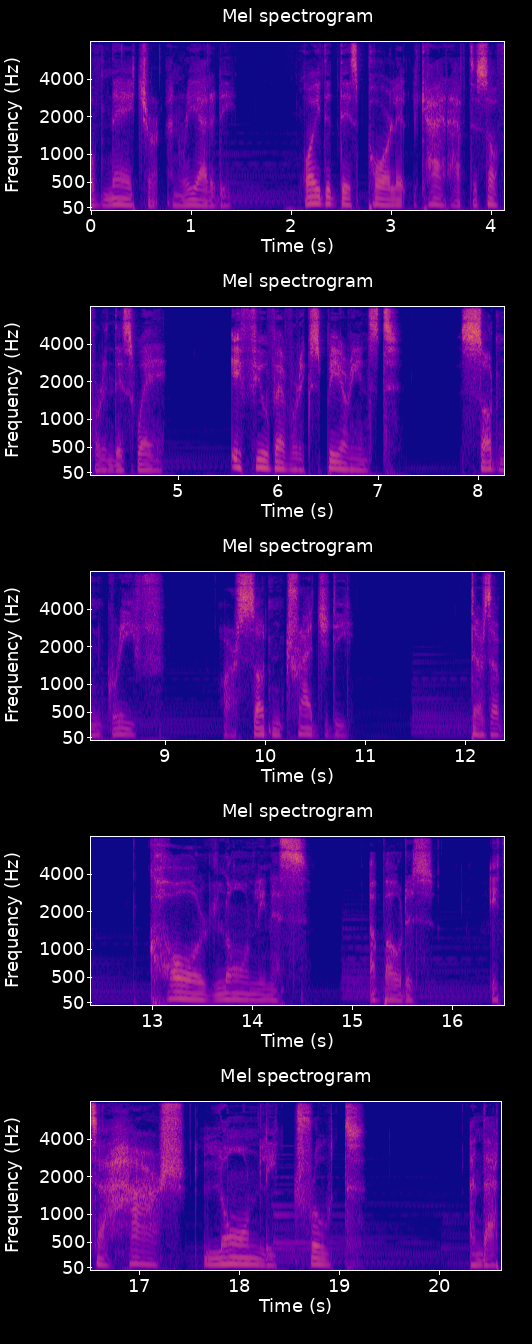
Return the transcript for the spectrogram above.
of nature and reality. Why did this poor little cat have to suffer in this way? If you've ever experienced sudden grief or sudden tragedy, there's a cold loneliness about it. It's a harsh, lonely truth. And that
